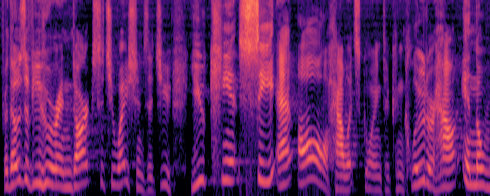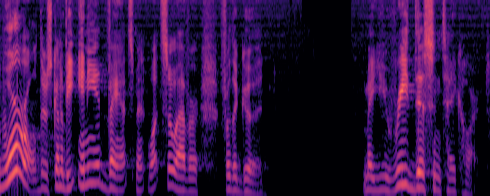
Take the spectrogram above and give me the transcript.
For those of you who are in dark situations that you, you can't see at all how it's going to conclude or how in the world there's going to be any advancement whatsoever for the good, may you read this and take heart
